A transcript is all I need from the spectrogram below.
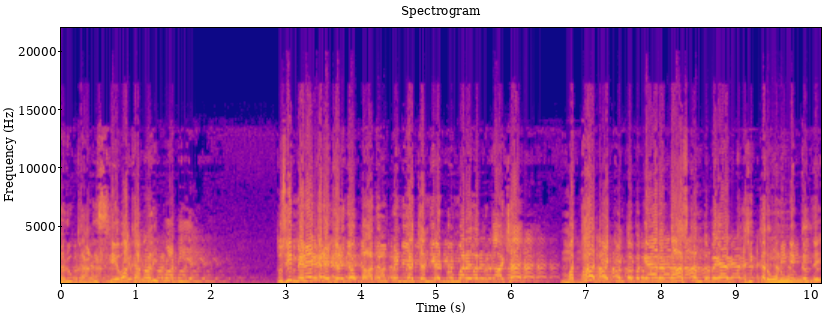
ਗੁਰੂ ਘਰਾਂ ਦੀ ਸੇਵਾ ਕਰਨ ਵਾਲੀ ਪਾਰਟੀ ਹੈ। ਤੁਸੀਂ ਮੇਰੇ ਘਰੇ ਚਲੇ ਜਾਓ ਬਾਦਲ ਪਿੰਡ ਜਾਂ ਚੰਡੀਗੜ੍ਹ ਗੁਰੂ ਮਹਾਰਾਜ ਦਾ ਪ੍ਰਕਾਸ਼ ਹੈ। ਮੱਥਾ ਟੇਕਣ ਤੋਂ ਬਗੈਰ, ਅਰਦਾਸ ਕਰਨ ਤੋਂ ਬਗੈਰ ਅਸੀਂ ਘਰੋਂ ਨਹੀਂ ਨਿਕਲਦੇ।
